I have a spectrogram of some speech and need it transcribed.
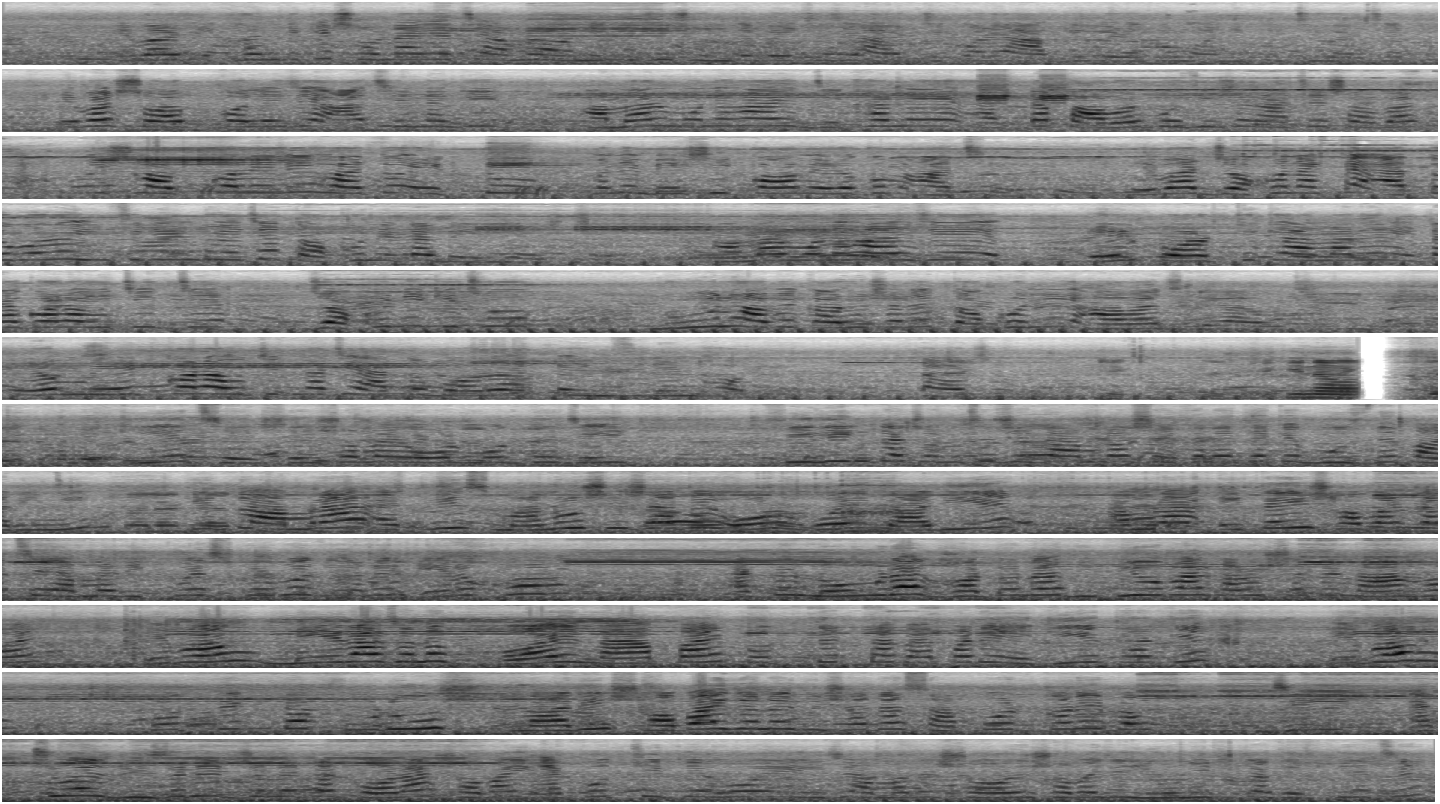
এবার এখান থেকে শোনা গেছে আমরা অনেক কিছু শুনতে পেয়েছি যে আরজি করে আগেও এরকম অনেক এবার সব কলেজে আছে নাকি? আমার মনে হয় যেখানে একটা পাওয়ার পজিশন আছে সবার ওই সব কলেজেই হয়তো একটু মানে বেশি কম এরকম আছে। এবার যখন একটা এত বড় ইনসিডেন্ট হয়েছে তখন এটা বেরিয়ে এসছে। আমার মনে হয় যে এরপর থেকে আমাদের এটা করা উচিত যে যখনই কিছু ভুল হবে কারোর সাথে তখনই আওয়াজ দেওয়া উচিত। এরকম ওয়েট করা উচিত না যে এত বড় একটা ইনসিডেন্ট হবে তার জন্য। ঠিক মানে গিয়েছে সেই সময় ওর মধ্যে যেই ফিলিংটা চলেছে সেটা আমরা সেখানে থেকে বুঝতে পারিনি। কিন্তু আমরা অ্যাটলিস্ট মানুষ হিসাবে ওর হয়ে দাঁড়িয়ে আমরা এটাই সবার কাছে আমরা রিকোয়েস্ট করব যেন এরকম একটা নোংরা ঘটনা দ্বিতীয়বার কারোর সাথে না হয় এবং মেয়েরা যেন ভয় না পায়, প্রত্যেকটা ব্যাপারে এগিয়ে থাকে এবং প্রত্যেকটা পুরুষ, নারী সবাই যেন এই বিষয়টা সাপোর্ট করে এবং যেই অ্যাকচুয়াল রিজনের জন্য এটা করা, সবাই একত্রিত হয়ে এই যে আমাদের শহরে সবাই যে ইউনিটটা দেখিয়েছে,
